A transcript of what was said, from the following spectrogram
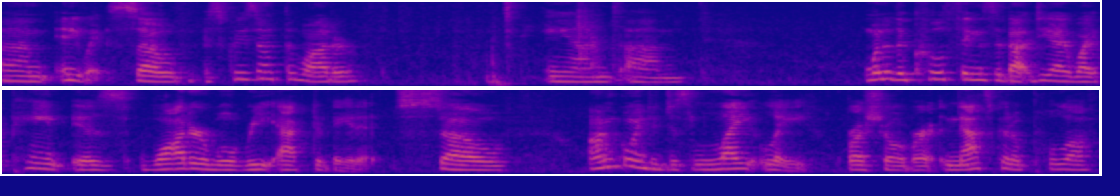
Um, anyway, so I squeeze out the water, and um, one of the cool things about DIY paint is water will reactivate it. So I'm going to just lightly brush over it and that's going to pull off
